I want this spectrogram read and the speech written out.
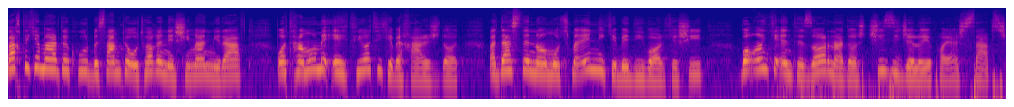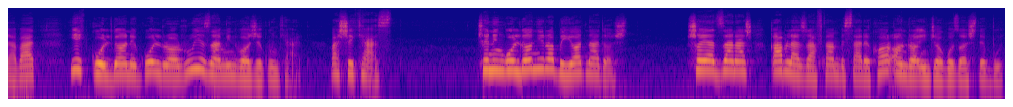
وقتی که مرد کور به سمت اتاق نشیمن می‌رفت با تمام احتیاطی که به خرج داد و دست نامطمئنی که به دیوار کشید با آنکه انتظار نداشت چیزی جلوی پایش سبز شود یک گلدان گل را روی زمین واژگون کرد و شکست. چنین گلدانی را به یاد نداشت. شاید زنش قبل از رفتن به سر کار آن را اینجا گذاشته بود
